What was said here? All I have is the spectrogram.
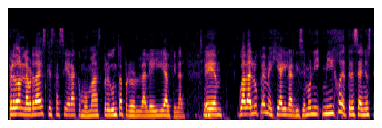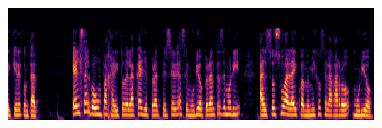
Perdón, la verdad es que esta sí era como más pregunta, pero la leí al final. Sí. Eh, Guadalupe Mejía Aguilar dice, Moni, mi hijo de 13 años te quiere contar. Él salvó un pajarito de la calle, pero al tercer día se murió. Pero antes de morir, alzó su ala y cuando mi hijo se la agarró, murió.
